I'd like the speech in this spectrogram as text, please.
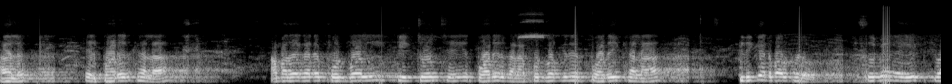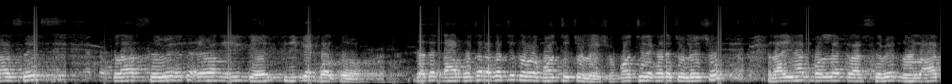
হ্যালো, এর পরের খেলা। আমাদের এখানে ফুটবল কিক চলছে, এর পরের খেলা। ফুটবল কিকের পরেই খেলা। ক্রিকেট বল করো seven eight class six class seven এবং এইট এর ক্রিকেট বল করো যাদের নাম ঘোষণা করছি, তোমরা মঞ্চে চলে এসো। মঞ্চের এখানে চলে এসো। Raihan Molla class seven roll আট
